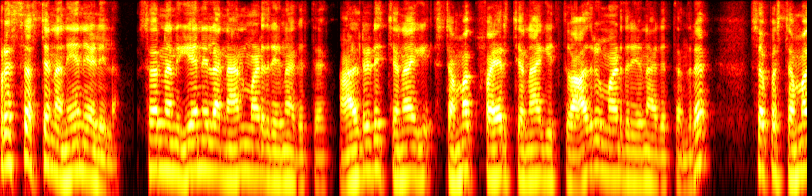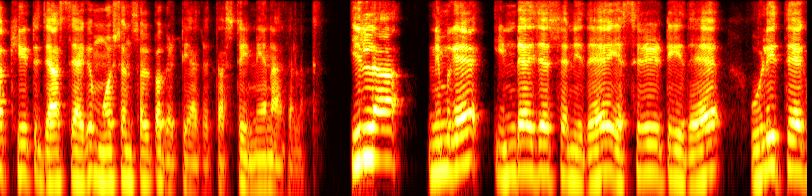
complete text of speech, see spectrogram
ಪ್ರೆಸ್ ಅಷ್ಟೇ, ನಾನು ಏನು ಹೇಳಿಲ್ಲ. ಸರ್ ನನಗೆ ಏನಿಲ್ಲ, ನಾನು ಮಾಡಿದ್ರೆ ಏನಾಗುತ್ತೆ? ಆಲ್ರೆಡಿ ಚೆನ್ನಾಗಿ ಸ್ಟಮಕ್ ಫೈರ್ ಚೆನ್ನಾಗಿತ್ತು, ಆದರೂ ಮಾಡಿದ್ರೆ ಏನಾಗುತ್ತೆ ಅಂದ್ರೆ, ಸ್ವಲ್ಪ ಸ್ಟಮಕ್ ಹೀಟ್ ಜಾಸ್ತಿ ಆಗಿ ಮೋಷನ್ ಸ್ವಲ್ಪ ಗಟ್ಟಿ ಆಗುತ್ತೆ. ಅಷ್ಟೇ ಇನ್ನೇನಾಗಲ್ಲ ಇಲ್ಲ, ನಿಮಗೆ ಇಂಡೈಜೆಷನ್ ಇದೆ ಎಸಿಡಿಟಿ ಇದೆ ಉಳಿತೇಗ್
